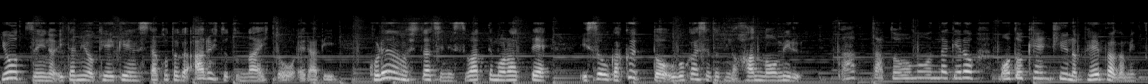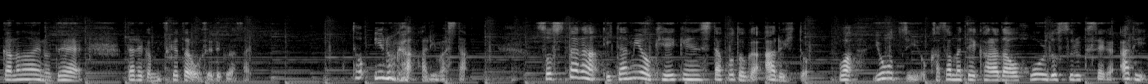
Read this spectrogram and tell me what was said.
腰椎の痛みを経験したことがある人とない人を選び、これらの人たちに座ってもらって、椅子をガクッと動かした時の反応を見る。だったと思うんだけど、元研究のペーパーが見つからないので、誰か見つけたら教えてください。というのがありました。そしたら痛みを経験したことがある人は腰椎を重ねて体をホールドする癖があり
